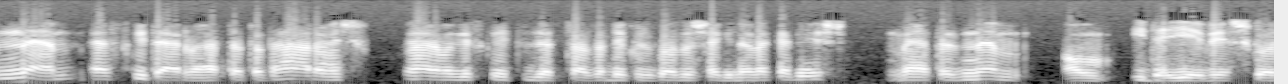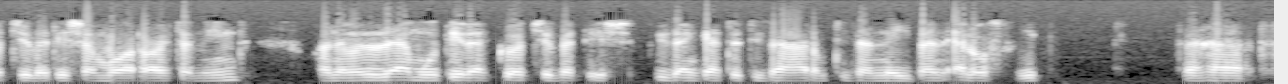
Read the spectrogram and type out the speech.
Nem, ezt kitermelte, tehát 3,2%-os gazdasági növekedés, mert ez nem a idei évés költségvetésen van rajta mind, hanem az, elmúlt évek költségvetés 12-13-14-ben eloszlik. Tehát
